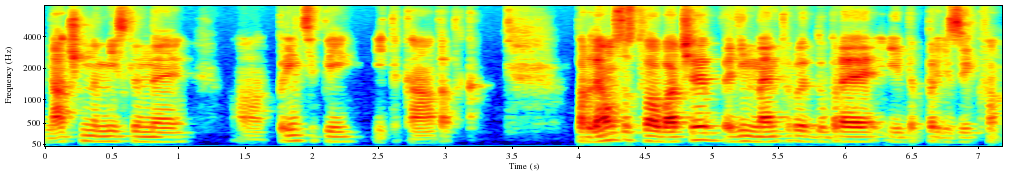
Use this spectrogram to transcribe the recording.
начин на мислене, а, принципи и така нататък. Паралелно с това обаче, един ментор е добре и да предизвиква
